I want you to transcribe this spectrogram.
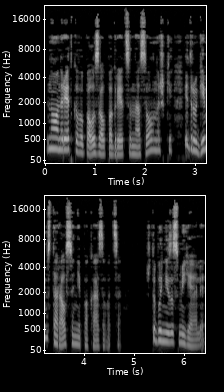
Но он редко выползал погреться на солнышке и другим старался не показываться. Чтобы не засмеяли.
